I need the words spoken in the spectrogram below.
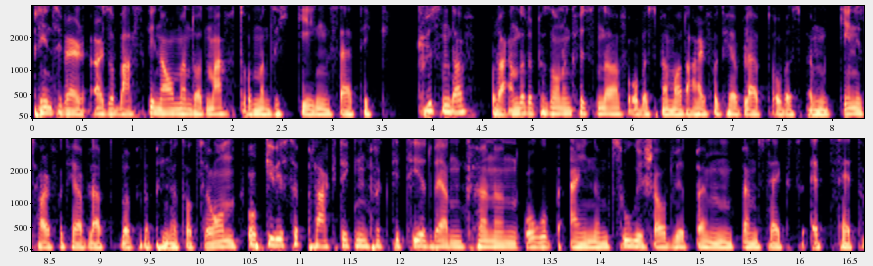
prinzipiell, also was genau man dort macht, ob man sich gegenseitig küssen darf oder andere Personen küssen darf, ob es beim Oralverkehr bleibt, ob es beim Genitalverkehr bleibt oder bei der Penetration, ob gewisse Praktiken praktiziert werden können, ob einem zugeschaut wird beim, beim Sex etc.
